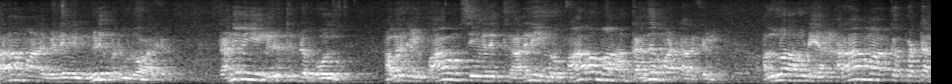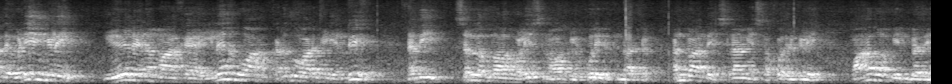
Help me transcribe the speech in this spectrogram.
அறமான விளைவில் ஈடுபட்டு விடுவார்கள். தனிமையில் இருக்கின்ற போது அவர்கள் பாவம் செய்வதற்கு அதனை ஒரு பாவமாக கருத மாட்டார்கள். அல்லாஹ்வுடைய ஹராமாக்கப்பட்ட அந்த விடயங்களை ஏளனமாக இலகுவாக கருதுவார்கள் என்று நபி ஸல்லல்லாஹு அலைஹி அவர்கள் கூறியிருக்கின்றார்கள். அன்பார்ந்த இஸ்லாமிய சகோதரர்களே பாவம் என்பது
